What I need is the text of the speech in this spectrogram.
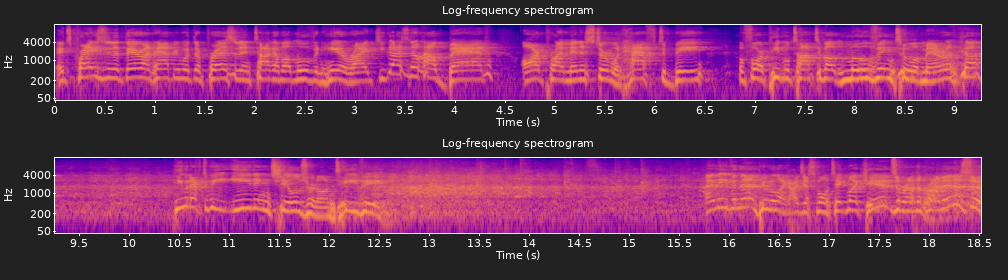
It's crazy that they're unhappy with their president talking about moving here, right? Do you guys know how bad our prime minister would have to be before people talked about moving to America? He would have to be eating children on TV. And even then, people are like, I just won't take my kids around the prime minister.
